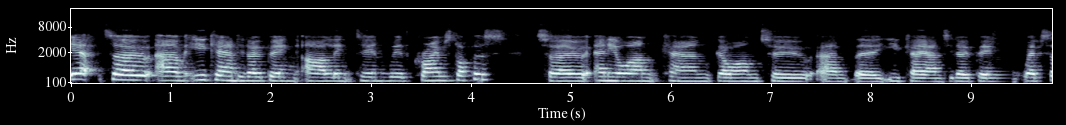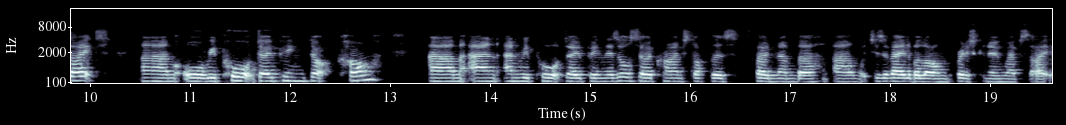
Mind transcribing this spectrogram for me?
Yeah, so um, UK anti-doping are linked in with Crime Stoppers. So anyone can go on to um, the UK anti-doping website um, or reportdoping.com um, and, and report doping. There's also a Crime Stoppers phone number, um, which is available on the British Canoeing website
